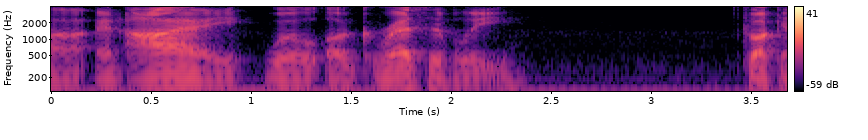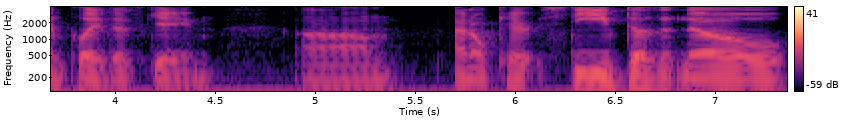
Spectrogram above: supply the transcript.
uh, and I will aggressively fucking play this game. Um, I don't care. Steve doesn't know.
